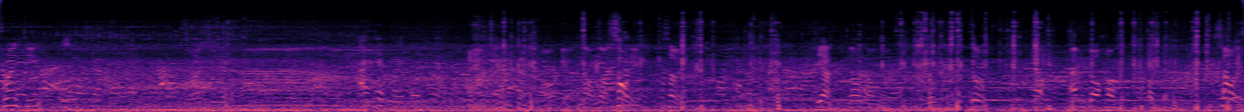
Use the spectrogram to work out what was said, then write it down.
Twenty? Twenty. Yeah, no, no, no. So, yeah, I'm go home. Okay. Sorry,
